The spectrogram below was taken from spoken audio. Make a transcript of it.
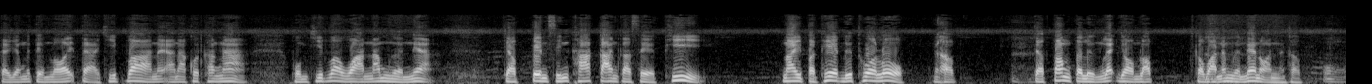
แต่ยังไม่เต็มร้อยแต่คิดว่าในอนาคตข้างหน้า ผมคิดว่าวานน้ำเงินเนี่ยจะเป็นสินค้าการเกษตรที่ในประเทศหรือทั่วโลกนะครับ จะต้องตะลึงและยอมรับกับวานน้ำเงินแน่นอนนะครับโอ้โห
